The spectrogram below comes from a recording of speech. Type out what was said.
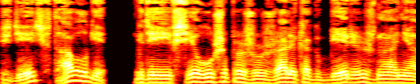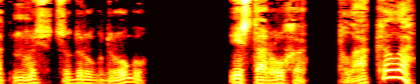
Здесь, в Таволге, где и все уши прожужжали, как бережно они относятся друг к другу. И старуха плакала.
